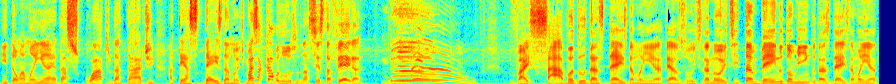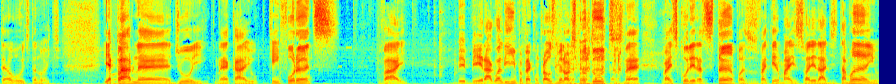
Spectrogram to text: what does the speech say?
Então amanhã é das quatro da tarde até as 10 da noite. Mas acaba no- na sexta-feira? Não! Vai sábado, das 10 da manhã até as 8 da noite, e também no domingo, das 10 da manhã até as 8 da noite. E é claro, né, Joey, né, Caio? Quem for antes vai beber água limpa, vai comprar os melhores produtos, né? Vai escolher as estampas, vai ter mais variedade de tamanho,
